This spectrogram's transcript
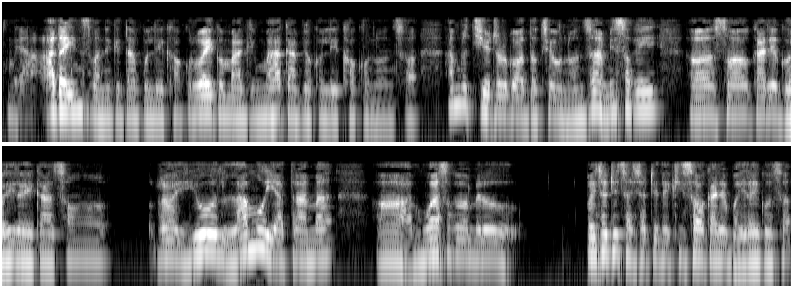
आधा इन्च भन्ने किताबको लेखक रुवाईको महाकाव्यको लेखक हुनुहुन्छ। हाम्रो थिएटरको अध्यक्ष हुनुहुन्छ। हामीसँगै सहकार्य गरिरहेका छौँ। र यो लामो यात्रामा उहाँसँग मेरो पैँसठी छैसठीदेखि सहकार्य भइरहेको छ।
